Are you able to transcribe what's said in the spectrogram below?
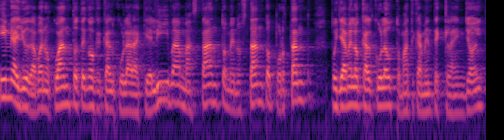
y me ayuda. Bueno, ¿cuánto tengo que calcular aquí? El IVA, más tanto, menos tanto, por tanto, pues ya me lo calcula automáticamente Client Joint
